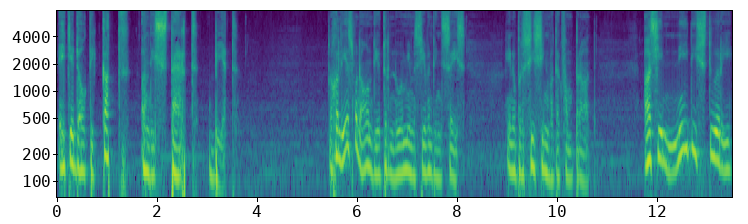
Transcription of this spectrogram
Het jy dalk die kat aan die stert beet? Nou gelees maar daar in Deuteronomium 17:6 en nou presies sien wat ek van praat. As jy nie die storie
